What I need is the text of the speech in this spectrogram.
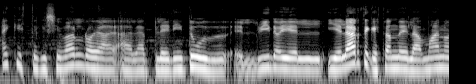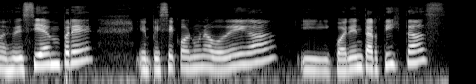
hay que, esto, que llevarlo a, a la plenitud, el vino y el, y el arte que están de la mano desde siempre. Empecé con una bodega y 40 artistas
